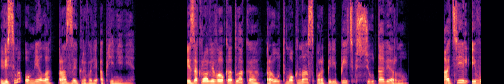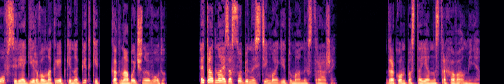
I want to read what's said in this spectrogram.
весьма умело разыгрывали опьянение. Из-за крови волкодлака Раут мог наспоро перепить всю таверну. Атель и вовсе реагировал на крепкие напитки, как на обычную воду. Это одна из особенностей магии туманных стражей. Дракон постоянно страховал меня.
